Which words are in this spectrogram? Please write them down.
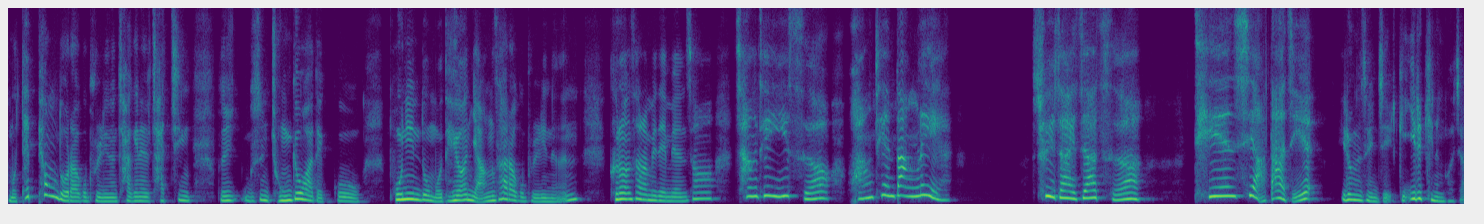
뭐 태평도라고 불리는 자기네들 자칭 무슨 무슨 종교화됐고 본인도 뭐 대현양사라고 불리는 그런 사람이 되면서 "창天已死 황天 땅리 岁在家辞 天下大捷" 이러면서 인제 이렇게 일으키는 거죠.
